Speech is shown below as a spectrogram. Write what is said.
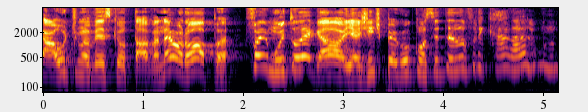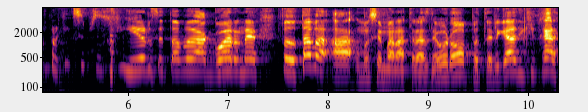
A última vez que eu tava na Europa foi muito legal. E a gente pegou o conceito dele e eu falei, caralho, mano, pra que você precisa de dinheiro? Você tava agora, né? Falei, eu tava há uma semana atrás na Europa, tá ligado? E que, cara,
